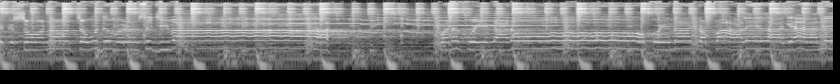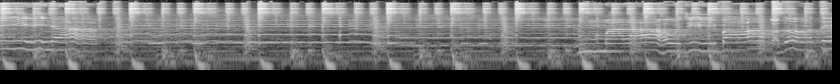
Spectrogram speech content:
એકસો ચૌદ વર્ષ જીવા કોઈ ગાડો કોઈના કપાળે લાગ્યા નહીં મારા હવજી બા ભગતે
